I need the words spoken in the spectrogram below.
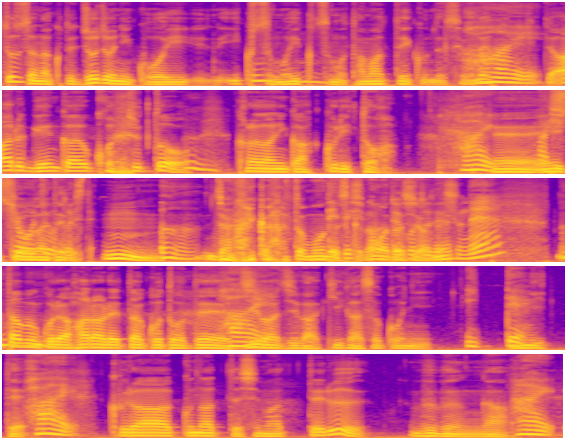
一つじゃなくて徐々にこういいくつもいくつも溜まっていくんですよね。はい。である限界を超えると、うん。体にがっくりと、はい、えーまあ、影響が出る。うん。うん。じゃないかなと思うんですけど私はね。ね。多分これは貼られたことで、はい。じわじわ気がそこに行って、行って、はい。暗くなってしまってる部分が、はい。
